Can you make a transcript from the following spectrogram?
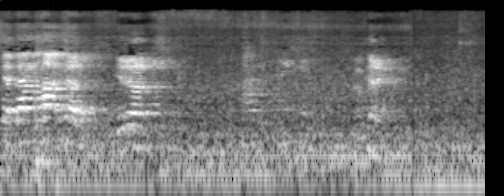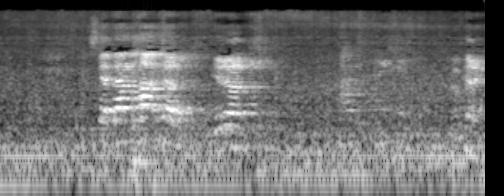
Step out of the hot tub. Get up. Okay. Step out of the hot tub. Get up. Okay.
